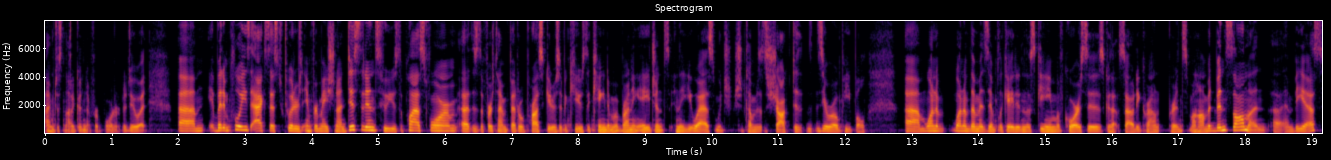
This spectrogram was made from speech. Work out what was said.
I'm just not a good enough reporter to do it. Um, but employees access Twitter's information on dissidents who use the platform. Uh, this is the first time federal prosecutors have accused the kingdom of running agents in the U.S., which should come as a shock to zero people. Um, one of one of them is implicated in the scheme, of course, is Saudi Crown Prince Mohammed bin Salman, uh, MBS.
